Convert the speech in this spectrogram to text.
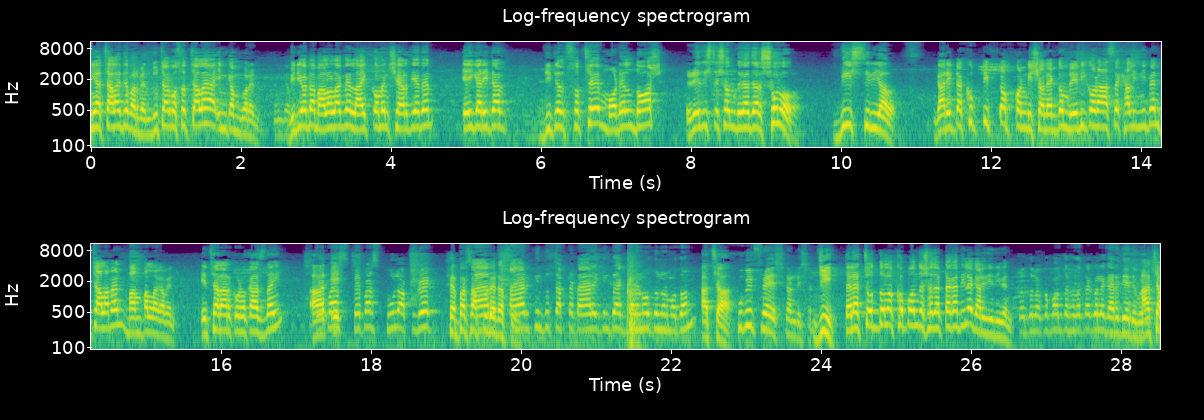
নিয়ে চালাইতে পারবেন। দু চার বছর চালায় ইনকাম করেন। ভিডিওটা ভালো লাগলে লাইক কমেন্ট শেয়ার দিয়ে দেন। এই গাড়িটার ডিটেলস হচ্ছে মডেল দশ রেজিস্ট্রেশন দুই হাজার ষোলো বিশ সিরিয়াল। গাড়িটা খুব টিপটপ কন্ডিশন একদম রেডি করা আছে খালি নিবেন চালাবেন বাম্পার লাগাবেন। এছাড়া আর কোনো কাজ নাই। আর papers full up to date papers up to date আছে। টায়ার কিন্তু চারটা টায়ারে কিন্তু একবারে নতুনের মতন। আচ্ছা। খুবই ফ্রেশ কন্ডিশন জি তাহলে চোদ্দ লক্ষ পঞ্চাশ হাজার টাকা দিলে গাড়ি দিয়ে দিবেন। চোদ্দ লক্ষ পঞ্চাশ হাজার টাকা গাড়ি দিয়ে দেবো আচ্ছা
